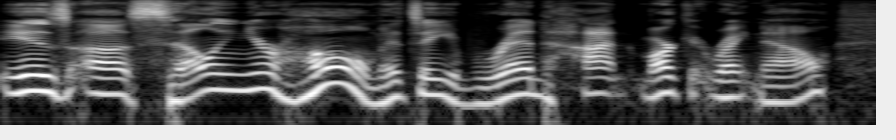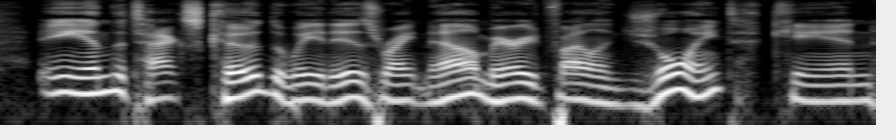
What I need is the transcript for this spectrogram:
Is uh, selling your home. It's a red hot market right now. And the tax code, the way it is right now, married filing joint can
